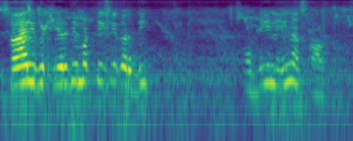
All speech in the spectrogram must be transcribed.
सारी बखेर दी, मट्टी की कर दी। और दी नहीं ना साफ़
